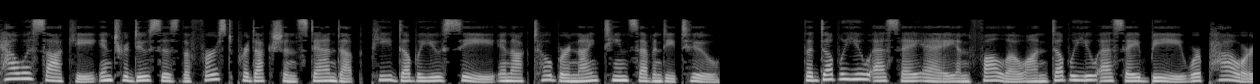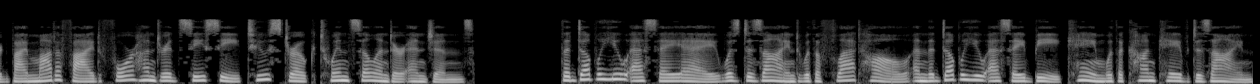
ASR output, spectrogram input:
Kawasaki introduces the first production stand-up PWC in October 1972. The WSAA and follow-on WSAB were powered by modified 400cc two-stroke twin-cylinder engines. The WSAA was designed with a flat hull and the WSAB came with a concave design.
